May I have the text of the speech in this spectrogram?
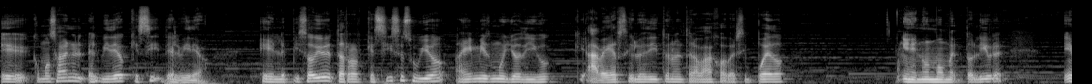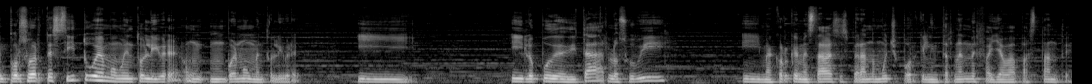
Eh, como saben, el, el, video que sí, del video, el episodio de terror que sí se subió, ahí mismo yo digo que a ver si lo edito en el trabajo, a ver si puedo, en un momento libre. Eh, por suerte sí tuve momento libre, un buen momento libre. Y y lo pude editar, lo subí. Y me acuerdo que me estaba desesperando mucho porque el internet me fallaba bastante.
